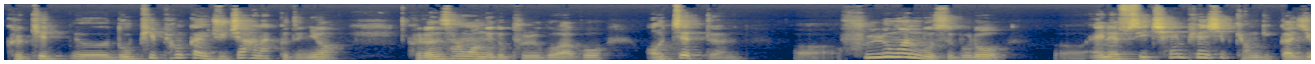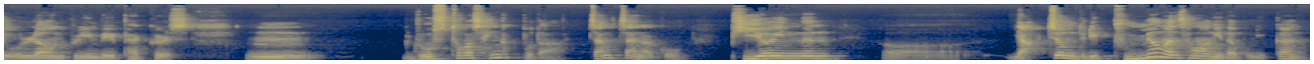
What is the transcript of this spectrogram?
그렇게 어, 높이 평가해 주지 않았거든요. 그런 상황에도 불구하고 어쨌든 어, 훌륭한 모습으로 어, NFC 챔피언십 경기까지 올라온 그린베이 패커스 음, roster가 생각보다 짱짱하고 비어 있는 어, 약점들이 분명한 상황이다 보니까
